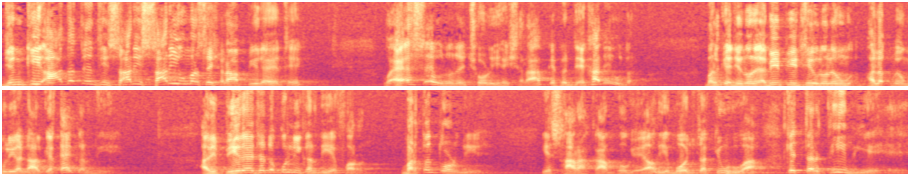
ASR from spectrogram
جن کی عادتیں تھی ساری ساری عمر سے شراب پی رہے تھے، وہ ایسے انہوں نے چھوڑی ہے شراب کے پھر دیکھا نہیں ادھر۔ بلکہ جنہوں نے ابھی پی تھی، انہوں نے حلق میں انگلیاں ڈال کے قے کر دیے ابھی پی رہے تھے تو کلی کر دیے فوراً، برتن توڑ دیے۔ یہ سارا کام ہو گیا اور یہ موجودہ کیوں ہوا کہ ترتیب یہ ہے،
